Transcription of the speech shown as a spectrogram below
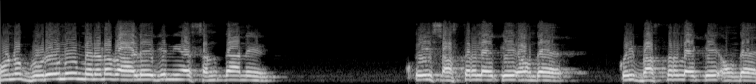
ਹੁਣ ਗੁਰੂ ਨੂੰ ਮਿਲਣ ਵਾਲੇ ਜਿੰਨੀਆਂ ਸੰਗਤਾਂ ਨੇ, ਕੋਈ ਸ਼ਾਸਤਰ ਲੈ ਕੇ ਆਉਂਦਾ ਕੋਈ ਵਸਤਰ ਲੈ ਕੇ ਆਉਂਦਾ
